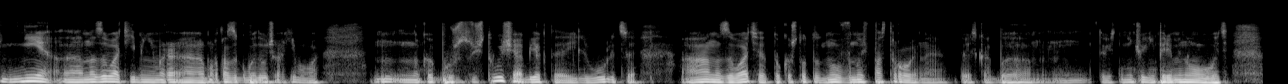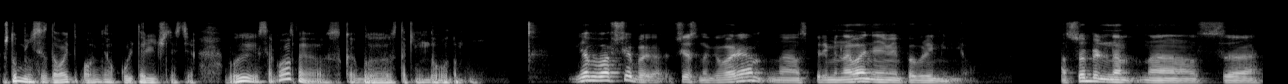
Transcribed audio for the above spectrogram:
не называть именем Муртаза Губайдовича Архимова как бы уже существующие объекты или улицы, а называть только что-то ну, вновь построенное. То есть, как бы, то есть ничего не переименовывать, чтобы не создавать дополнительного культа личности. Вы согласны с, как бы, с таким доводом? Я бы вообще, бы, честно говоря, с переименованиями повременил. Особенно с э,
